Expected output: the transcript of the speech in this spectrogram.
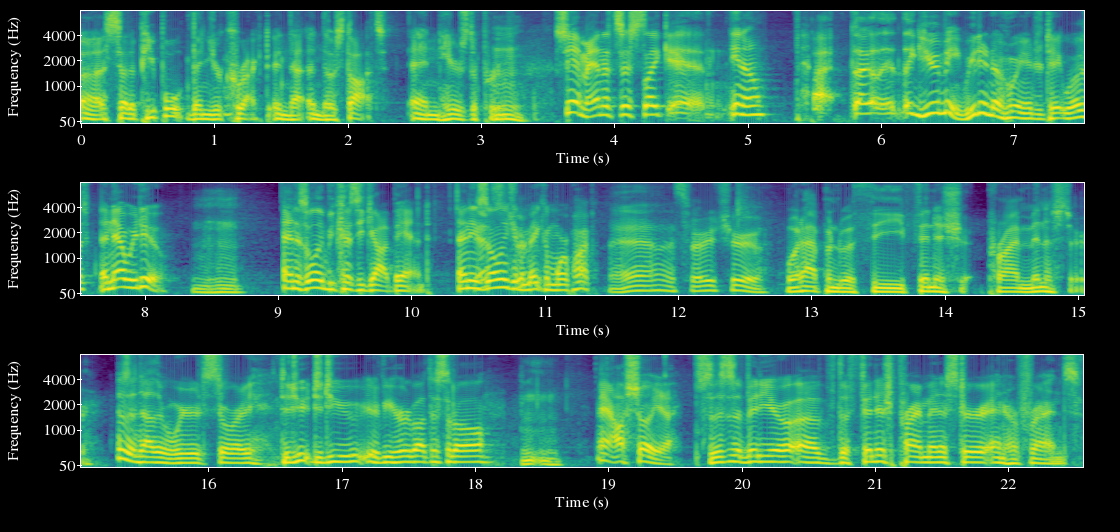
uh, set of people, then you're correct in that in those thoughts. And here's the proof. Mm. So yeah, man, it's just like eh, you know, like you and me, we didn't know who Andrew Tate was, and now we do. Mm-hmm. And it's only because he got banned, and he's that's only going to make him more popular. Yeah, that's very true. What happened with the Finnish prime minister? There's another weird story. Did you did you have you heard about this at all? Mm-mm. Yeah, I'll show you. So this is a video of the Finnish prime minister and her friends.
